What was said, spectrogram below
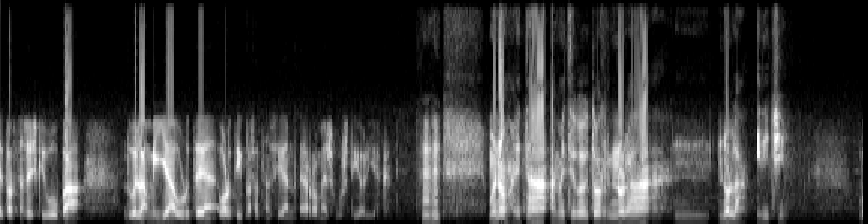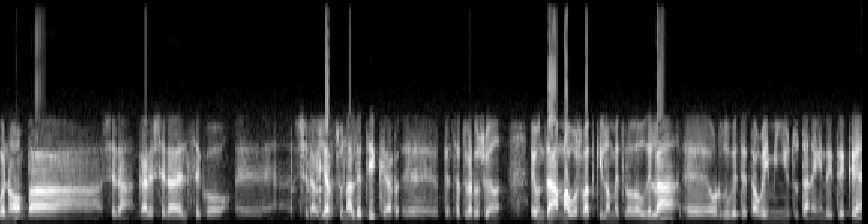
etortzen zaizkigu, ba, duela mila urte horti pasatzen ziren erromes guzti horiek. Mhm. Bueno, eta amaitzeko doktor, nola, mm, nola iritsi? Bueno, ba, zera, garesera heltzeko, e, zera, oihartzun aldetik, er, e, pentsatu behar duzu, egun da amabos bat kilometro daudela, e, ordu bete eta hogei minututan egin daiteke,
